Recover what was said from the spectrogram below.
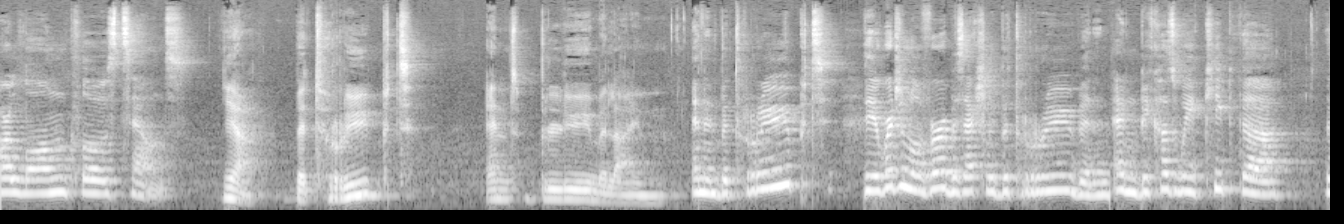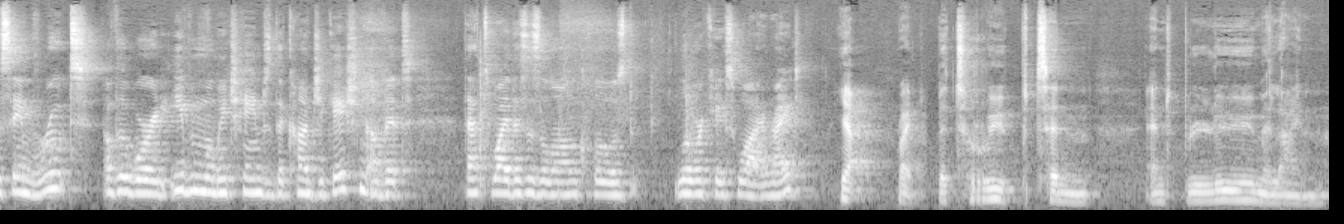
are long closed sounds. Yeah, betrübt and Blümelein. And in betrübt, the original verb is actually betrüben. And because we keep the, the same root of the word, even when we change the conjugation of it, that's why this is a long closed lowercase y, right? Yeah, right. Betrübten and Blümelein.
